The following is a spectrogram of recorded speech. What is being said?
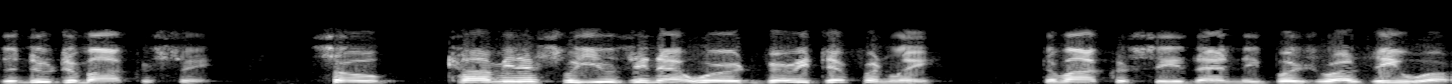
The New Democracy. So communists were using that word very differently, democracy, than the bourgeoisie were.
